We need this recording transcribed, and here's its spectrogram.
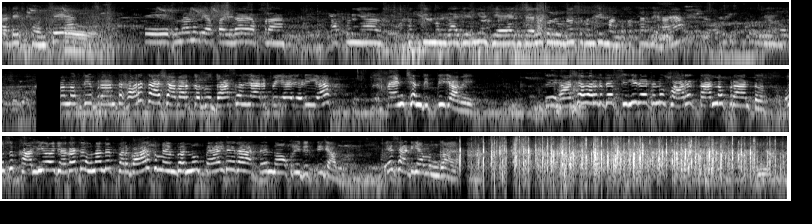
ਸਾਡੇ ਇੱਥੇ ਪਹੁੰਚੇ ਆ। ਤੇ ਉਹਨਾਂ ਨੂੰ ਵੀ ਆਪਾਂ ਜਿਹੜਾ ਆਪਣਾ ਆਪਣੀਆਂ ਹੱਕੀ ਮੰਗਾਂ ਜਿਹੜੀਆਂ ਜਾਇਜ਼ ਬਿਲਕੁਲ ਉਹਨਾਂ ਸੰਬੰਧੀ ਮੰਗ ਪੱਤਰ ਦੇਣਾ ਆ। ਤੇ ਮੁਕਤੀ ਉਪਰੰਤ ਹਰ ਕਾਸ਼ਾ ਵਰਕਰ ਨੂੰ 10000 ਰੁਪਏ ਜਿਹੜੀ ਆ ਪੈਨਸ਼ਨ ਦਿੱਤੀ ਜਾਵੇ। ਤੇ ਆਸ਼ਾ ਵਰਗ ਦੇ ਫੈਸਿਲੀਟੇਟਰ ਨੂੰ ਫਾਰਗ ਕਰਨ ਉਪਰੰਤ ਉਸ ਖਾਲੀ ਹੋਈ ਜਗ੍ਹਾ ਤੇ ਉਹਨਾਂ ਦੇ ਪਰਿਵਾਰਕ ਮੈਂਬਰ ਨੂੰ ਪਹਿਲ ਦੇ ਆਧਾਰ ਤੇ ਨੌਕਰੀ ਦਿੱਤੀ ਜਾਵੇ। ਇਹ ਸਾਡੀਆਂ ਮੰਗਾਂ ਆ। ਮੁੱਖ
